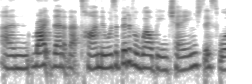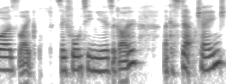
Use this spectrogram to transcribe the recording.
And right then at that time, there was a bit of a well-being change. This was like, say, 14 years ago, like a step change.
